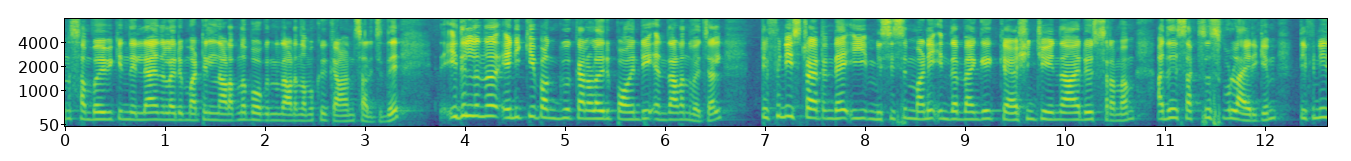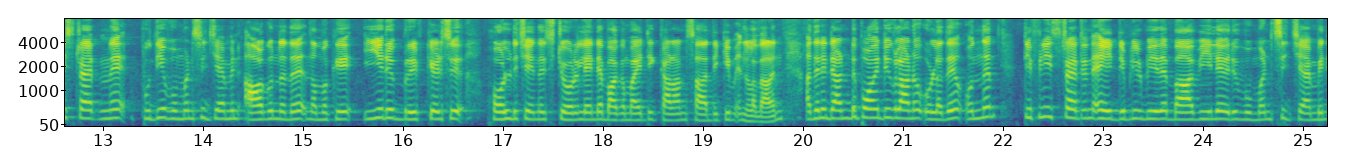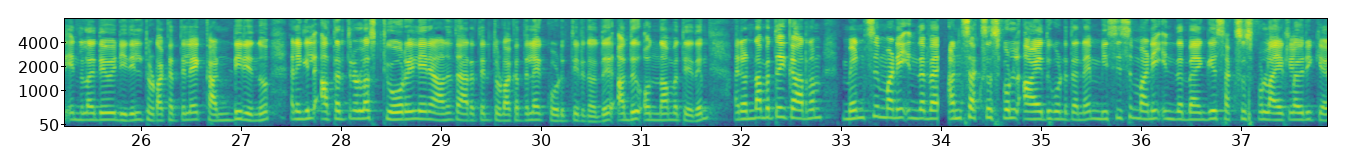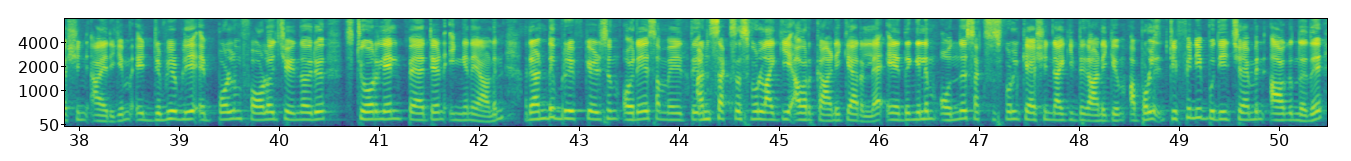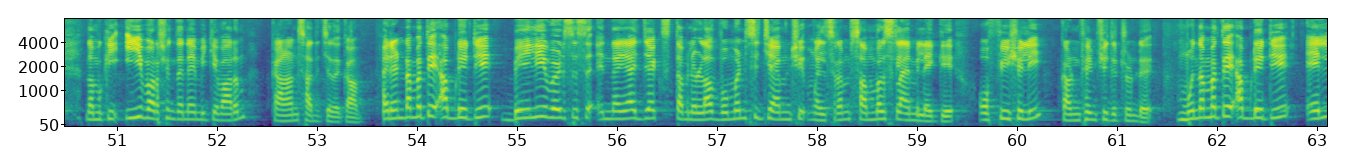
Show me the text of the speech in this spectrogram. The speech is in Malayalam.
സംഭവിക്കുന്നില്ല എന്നുള്ളൊരു മട്ടിൽ നടന്നു പോകുന്നതാണ് നമുക്ക് കാണാൻ സാധിച്ചത്. ഇതിൽ നിന്ന് എനിക്ക് പങ്കുവെക്കാനുള്ള ഒരു പോയിന്റ് എന്താണെന്ന് വെച്ചാൽ ടിഫിനി സ്ട്രാറ്റന്റെ ഈ Mrs money in the bank cash in ചെയ്യുന്ന ആ ഒരു ശ്രമം അത് സക്സസ്ഫുൾ ആയിരിക്കും. ടിഫിനി സ്ട്രാറ്റന് പുതിയ വുമൻസ് ചാമ്പ്യൻ ആകുന്നത് നമുക്ക് ഈ ഒരു ബ്രീഫ് കേഴ്സ് ഹോൾഡ് ചെയ്യുന്ന സ്റ്റോറി ലൈന്റെ ഭാഗമായിട്ട് കാണാൻ സാധിക്കും എന്നുള്ളതാണ്. അതിന് രണ്ട് പോയിന്റുകളാണ് ഉള്ളത്. ഒന്ന് ടിഫിനി സ്ട്രാറ്റൻ ഡബ്ല്യു ഡബ്ല്യുടെ ഭാവിയിലെ ഒരു വുമൻസ് ചാമ്പ്യൻ എന്നുള്ള ഒരു രീതിയിൽ തുടക്കത്തിലെ കണ്ടിരുന്നു. അല്ലെങ്കിൽ അത്തരത്തിലുള്ള സ്റ്റോറി ലൈനാണ് താരത്തിൽ തുടക്കത്തിലെ കൊടുത്തിരുന്നത്. അത് ഒന്നാമത്തേത്. രണ്ടാമത്തെ കാരണം men's money in the bank unsuccessful ആയതുകൊണ്ട് തന്നെ Mrs money in the bank successful ആയിട്ടുള്ള ഒരു ക്യാഷിൻ ആയിരിക്കും. ഡബ്ല്യു ഡബ്ല്യു എപ്പോഴും ഫോളോ ചെയ്യുന്ന ഒരു സ്റ്റോറി ലൈൻ പാറ്റേൺ ഇങ്ങനെയാണ്. രണ്ട് ബ്രീഫ് കേഴ്സും ഒരേ സമയത്ത് അൺസക്സസ്ഫുൾ ആക്കി അവർ കാണിക്കാറില്ല. ഏതെങ്കിലും ഒന്ന് സക്സസ്ഫുൾ ക്യാഷിൻ ആക്കിയിട്ട് കാണിക്കും. അപ്പോൾ ടിഫിനി പുതിയ ചാമ്പ്യൻ ആകുന്നത് നമുക്ക് ഈ വർഷം തന്നെ മിക്കവാറും കാണാൻ സാധിച്ചേക്കാം രണ്ടാമത്തെ update Bayley versus Nia Jax തമ്മിലുള്ള വുമൻസ് ചാമ്പ്യൻഷിപ്പ് മത്സരം സമ്മർ സ്ലാമിലേക്ക് ഒഫീഷ്യലി കൺഫേം ചെയ്തിട്ടുണ്ട്. മൂന്നാമത്തെ update L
